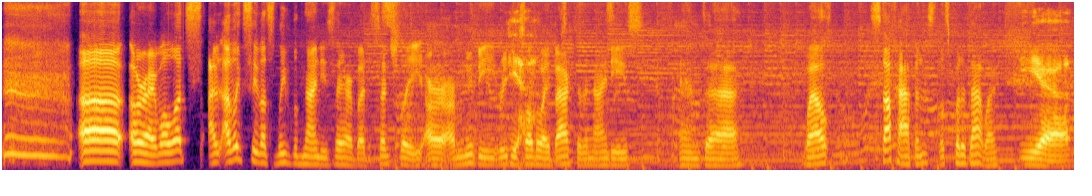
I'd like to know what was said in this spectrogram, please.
uh all right well let's I, would like to say let's leave the 90s there but essentially our, our movie reaches yeah. all the way back to the 90s and uh well stuff happens let's put it that way yeah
